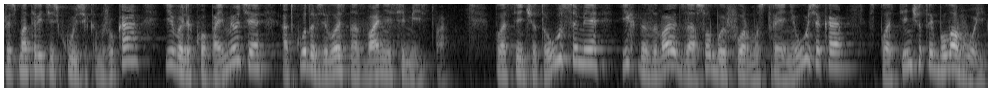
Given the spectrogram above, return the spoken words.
Присмотритесь к усикам жука, и вы легко поймете, откуда взялось название семейства. Пластинчатоусами их называют за особую форму строения усика с пластинчатой булавой,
